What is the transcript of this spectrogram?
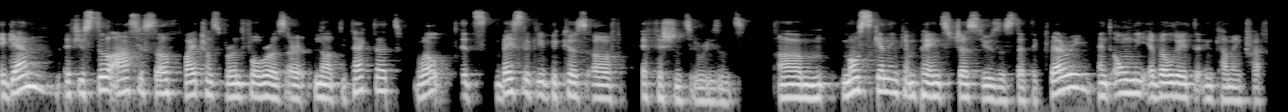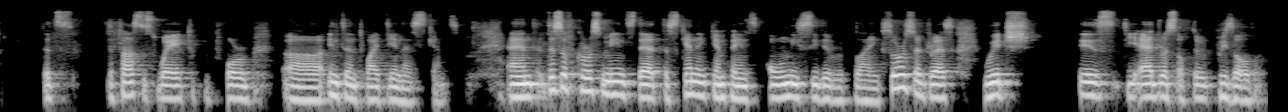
again, if you still ask yourself why transparent forwarders are not detected, well, it's basically because of efficiency reasons. Um, most scanning campaigns just use a static query and only evaluate the incoming traffic. That's the fastest way to perform uh, internet-wide DNS scans. And this, of course, means that the scanning campaigns only see the replying source address, which is the address of the resolver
